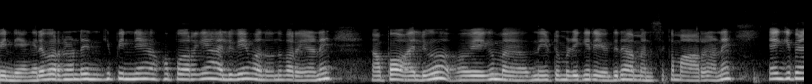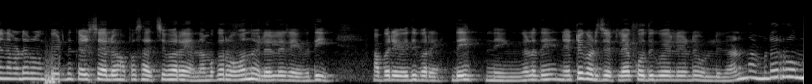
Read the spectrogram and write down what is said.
പിന്നെ അങ്ങനെ പറഞ്ഞുകൊണ്ട് എനിക്ക് പിന്നെ പുറകെ അലുവയും വന്നു എന്ന് പറയുകയാണ്. അപ്പോൾ അലുവ വേഗം നീട്ടുമ്പോഴേക്കും രേവതിയുടെ ആ മനസ്സൊക്കെ മാറുകയാണ്. എങ്കിൽ പിന്നെ നമ്മുടെ റൂമിൽ പോയിരുന്ന് കഴിച്ചാലോ? അപ്പോൾ സച്ചി പറയാം നമുക്ക് റൂമൊന്നുമില്ലല്ലോ രേവതി. അപ്പോൾ രേവതി പറയും ദേ നിങ്ങളിത് നെറ്റ് കടിച്ചിട്ടില്ല കൊതുക് വേലയുടെ ഉള്ളിലാണ് നമ്മുടെ റൂം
